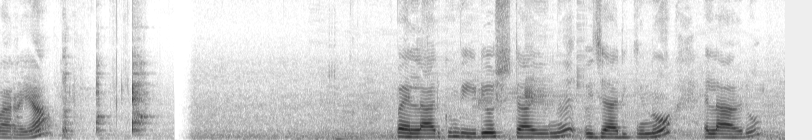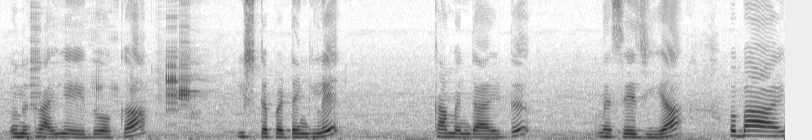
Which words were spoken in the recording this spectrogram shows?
പറയാം. അപ്പോൾ എല്ലാവർക്കും വീഡിയോ ഇഷ്ടമായി എന്ന് വിചാരിക്കുന്നു. എല്ലാവരും ഒന്ന് ട്രൈ ചെയ്ത് നോക്കുക. ഇഷ്ടപ്പെട്ടെങ്കിൽ കമന്റായിട്ട് മെസ്സേജ് ചെയ്യുക. അപ്പോൾ ബായ്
